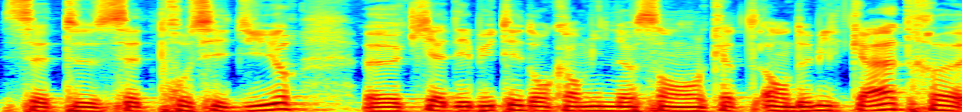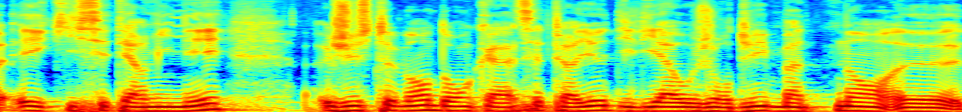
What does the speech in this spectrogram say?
cette, cette procédure qui a débuté donc en, 1904, en 2004 et qui s'est terminée justement donc à cette période il y a aujourd'hui maintenant 14 euh,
